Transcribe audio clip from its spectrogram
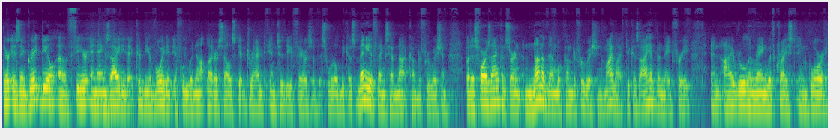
there is a great deal of fear and anxiety that could be avoided if we would not let ourselves get dragged into the affairs of this world because many of things have not come to fruition. But as far as I'm concerned, none of them will come to fruition in my life because I have been made free and I rule and reign with Christ in glory.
